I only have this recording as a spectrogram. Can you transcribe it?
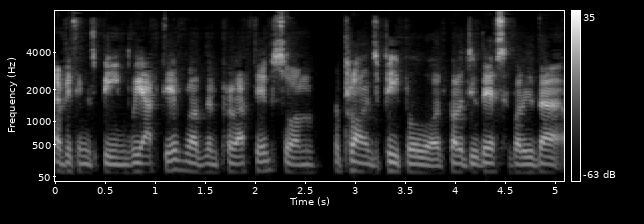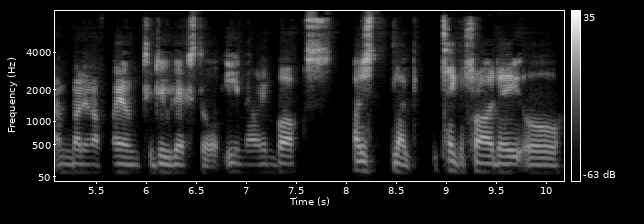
everything's been reactive rather than proactive, so I'm replying to people, or I've got to do this, I've got to do that, I'm running off my own to do list or email inbox. I just like take a Friday or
